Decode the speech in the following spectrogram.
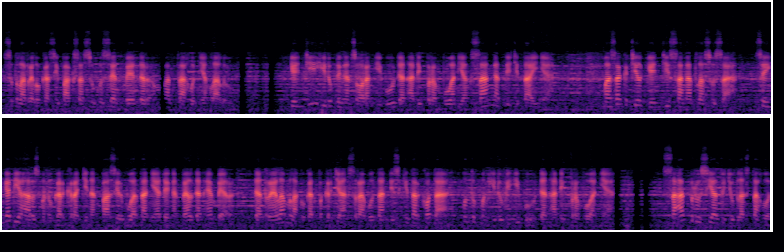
setelah relokasi paksa suku sandbender empat tahun yang lalu. Genji hidup dengan seorang ibu dan adik perempuan yang sangat dicintainya. Masa kecil Genji sangatlah susah, sehingga dia harus menukar kerajinan pasir buatannya dengan pel dan ember, dan rela melakukan pekerjaan serabutan di sekitar kota untuk menghidupi ibu dan adik perempuannya. Saat berusia 17 tahun,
